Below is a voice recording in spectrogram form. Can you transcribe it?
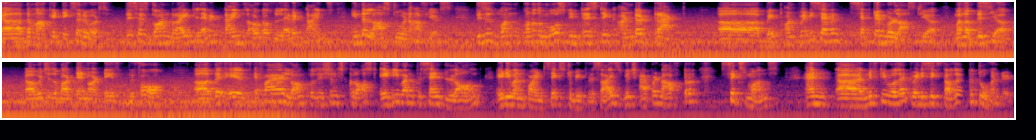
uh, the market takes a reversal. This has gone right 11 times out of 11 times in the last two and a half years. This is one, one of the most interesting under tracked uh, bit. On 27 September last year, matlab this year, uh, which is about 10 odd days before, uh, the FII long positions crossed 81% long, 81.6 to be precise, which happened after six months. And uh, Nifty was at 26,200.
